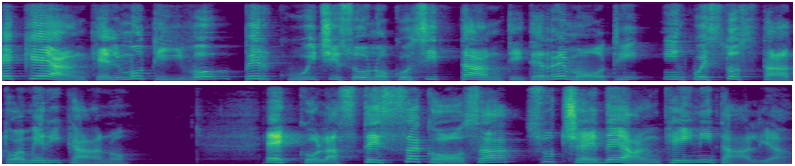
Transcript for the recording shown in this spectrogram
e che è anche il motivo per cui ci sono così tanti terremoti in questo stato americano. Ecco, la stessa cosa succede anche in Italia.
